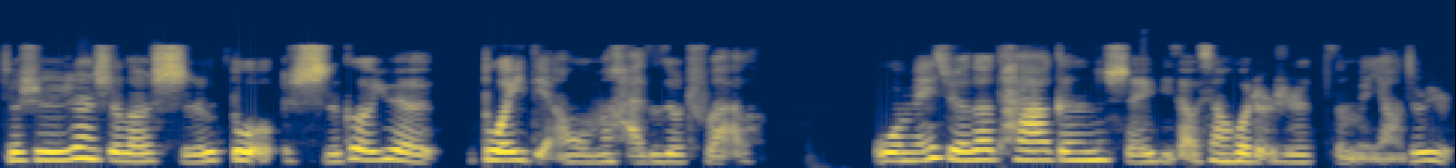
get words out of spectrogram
就是认识了十多十个月多一点，我们孩子就出来了。我没觉得他跟谁比较像，或者是怎么样，就是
